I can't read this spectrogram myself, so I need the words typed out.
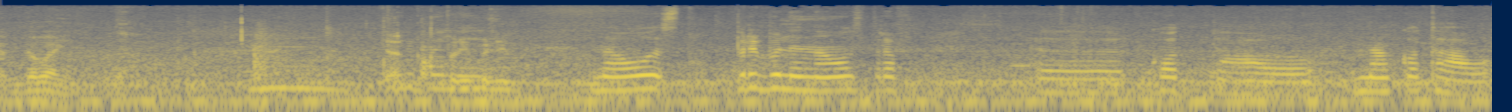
Так, давай. Так, прибыли. На ост... Прибыли на остров э, Котао, на Котао.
